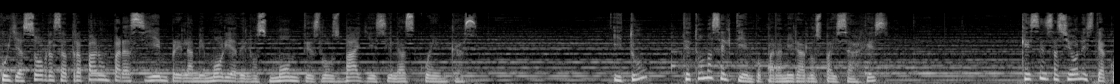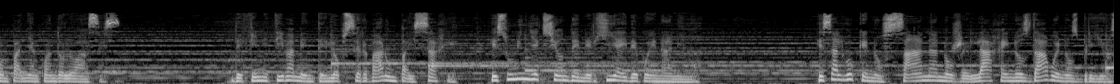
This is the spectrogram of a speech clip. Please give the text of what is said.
cuyas obras atraparon para siempre la memoria de los montes, los valles y las cuencas. ¿Y tú? ¿Te tomas el tiempo para mirar los paisajes? ¿Qué sensaciones te acompañan cuando lo haces? Definitivamente el observar un paisaje es una inyección de energía y de buen ánimo. Es algo que nos sana, nos relaja y nos da buenos bríos.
